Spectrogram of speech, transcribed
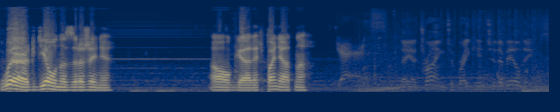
Where? Где у нас заражение? Break into the buildings.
